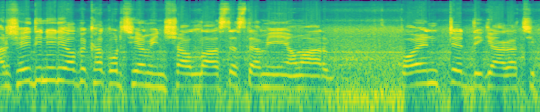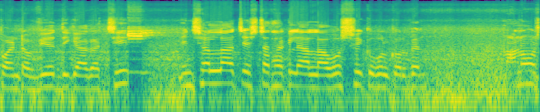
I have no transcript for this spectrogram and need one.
আর সেই দিনেরই অপেক্ষা করছি আমি, ইনশাআল্লাহ, আস্তে আস্তে আমি আমার পয়েন্টের দিকে আগাচ্ছি, পয়েন্ট অফ ভিউয়ের দিকে আগাচ্ছি। ইনশাল্লাহ চেষ্টা থাকলে আল্লাহ অবশ্যই কবল করবেন। মানুষ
